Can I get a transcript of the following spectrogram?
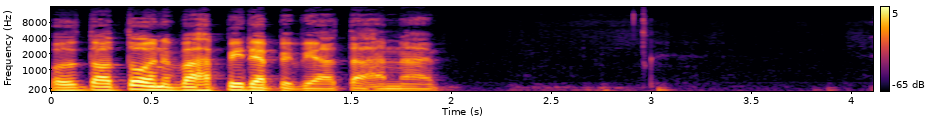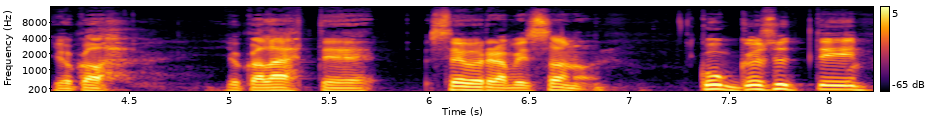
Otetaan toinen vähän pidempi vielä tähän näin, joka, joka lähtee seuraavin sanoin. Kun kysyttiin,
